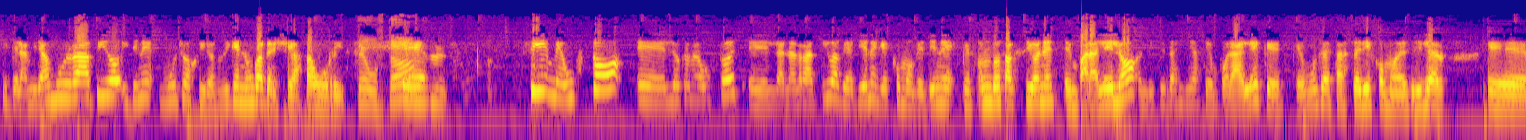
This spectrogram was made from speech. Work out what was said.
y te la miras muy rápido y tiene muchos giros, así que nunca te llegas a aburrir. ¿Te gustó? Eh, sí, me gustó. eh, lo que me gustó es eh, la narrativa que tiene, que es como que tiene, que son dos acciones en paralelo, en distintas líneas temporales, que, que muchas de estas series como de thriller eh,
